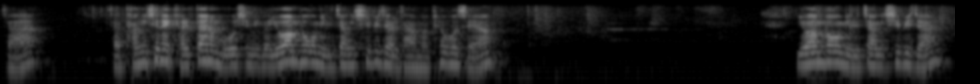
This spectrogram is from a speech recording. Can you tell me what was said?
자, 자, 당신의 결단은 무엇입니까? 요한복음 1장 12절 다 한번 펴보세요. 요한복음 1장 12절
